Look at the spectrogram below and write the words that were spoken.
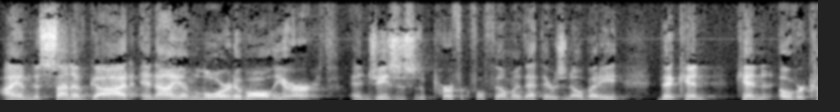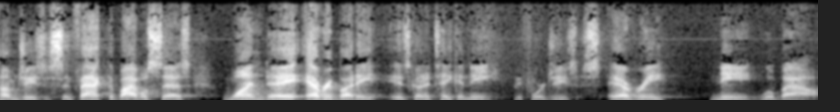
I am the Son of God, and I am Lord of all the earth. And Jesus is a perfect fulfillment of that. There's nobody that can, can overcome Jesus. In fact, the Bible says one day everybody is going to take a knee before Jesus. Every knee will bow.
